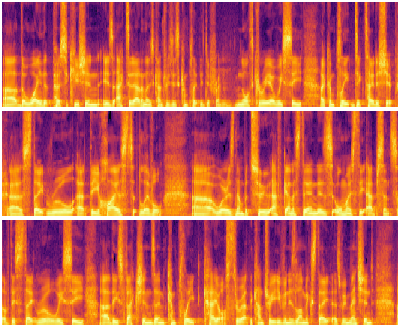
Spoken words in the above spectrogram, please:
uh, the way that persecution is acted out in those countries is completely different. Mm. North Korea, we see a complete dictatorship, uh, state rule at the highest level. Uh, whereas number two, Afghanistan, there's almost the absence of this state rule. We see uh, these factions and complete chaos throughout the country. Even Islamic State, as we mentioned, uh,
